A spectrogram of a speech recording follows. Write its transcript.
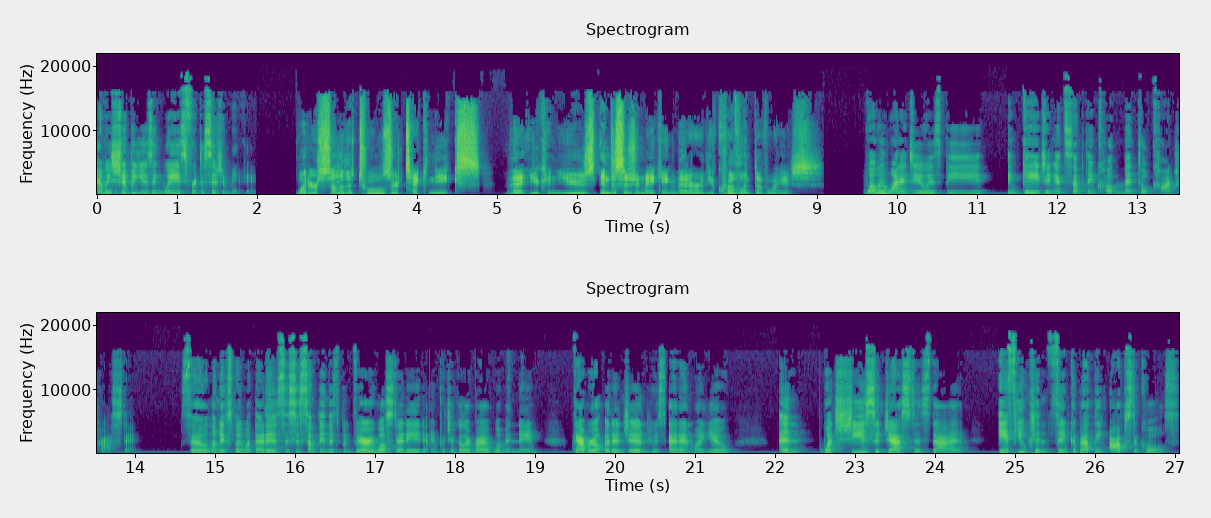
And we should be using Waze for decision making. What are some of the tools or techniques that you can use in decision making that are the equivalent of Waze? What we want to do is be engaging in something called mental contrasting. So, let me explain what that is. This is something that's been very well studied, in particular by a woman named Gabrielle Oettingen, who's at NYU. And what she suggests is that if you can think about the obstacles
